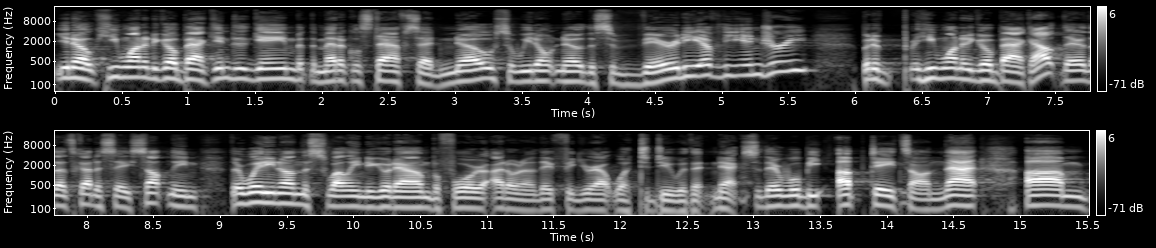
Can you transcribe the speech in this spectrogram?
you know he wanted to go back into the game, but the medical staff said no, so we don't know the severity of the injury. But if he wanted to go back out there, that's got to say something. They're waiting on the swelling to go down before, I don't know, they figure out what to do with it next. So there will be updates on that. Um,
